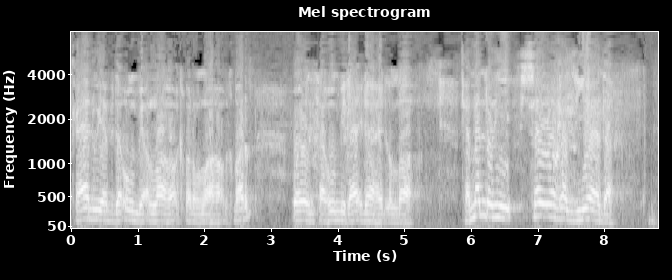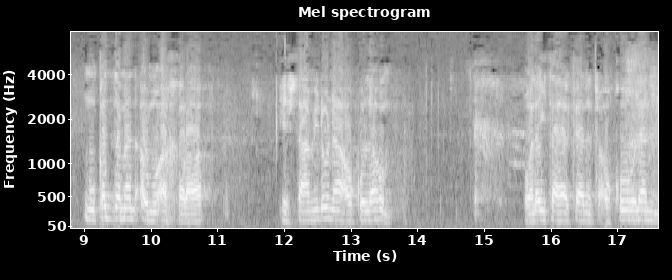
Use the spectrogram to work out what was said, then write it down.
كانوا يبدأون بألله أكبر الله أكبر. وينتهون بلا إله إلا الله. فما الذي سوغ الزيادة مقدما أو مؤخرا؟ يستعملون عقولهم. وليتها كانت عقولا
